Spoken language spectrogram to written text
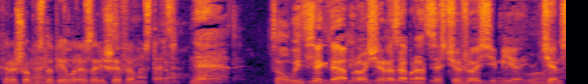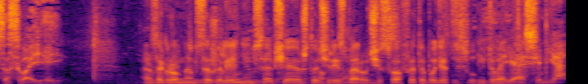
Хорошо поступил, разрешив им остаться. Нет. Всегда проще разобраться с чужой семьей, чем со своей. С огромным сожалением сообщаю, что через пару часов это будет и твоя семья.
